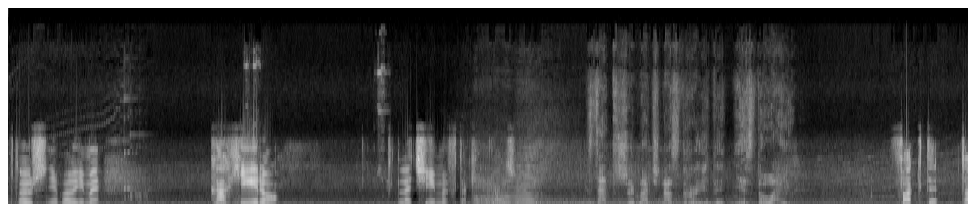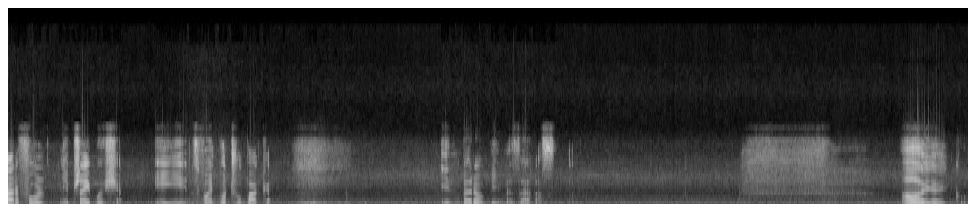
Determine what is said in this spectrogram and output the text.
w to już się nie bawimy. Kahiro. Lecimy w takim razie. Zatrzymać nas droidy nie zdołają. Fakty. Tarful, nie przejmuj się. I dzwoń po czubakę. Inbę robimy zaraz. Ojejku.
